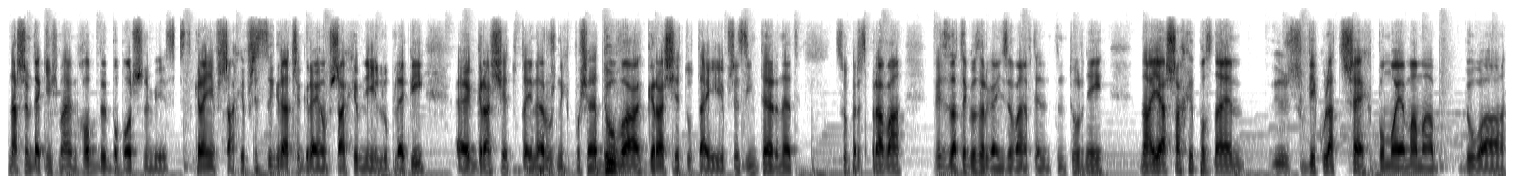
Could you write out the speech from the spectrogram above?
naszym jakimś małym hobby pobocznym jest granie w szachy. Wszyscy gracze grają w szachy mniej lub lepiej. E, gra się tutaj na różnych posiadówach, gra się tutaj przez internet. Super sprawa, więc dlatego zorganizowałem ten, ten turniej. No a ja szachy poznałem już w wieku lat trzech, bo moja mama była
